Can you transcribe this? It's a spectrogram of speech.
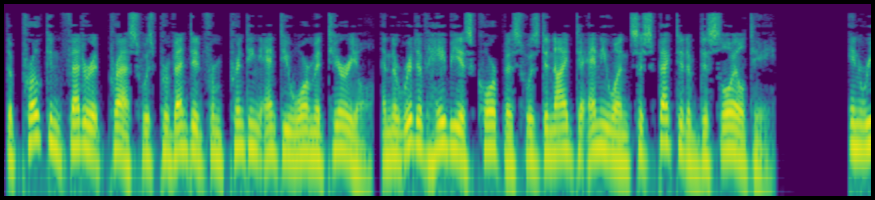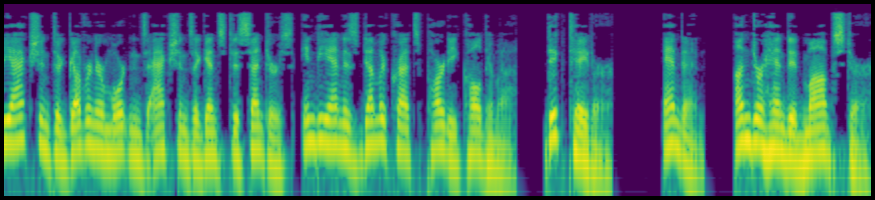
the pro-Confederate press was prevented from printing anti-war material, and the writ of habeas corpus was denied to anyone suspected of disloyalty. In reaction to Governor Morton's actions against dissenters, Indiana's Democrats Party called him a «dictator» and an «underhanded mobster».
